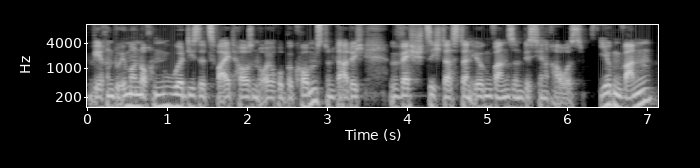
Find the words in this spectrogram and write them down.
während du immer noch nur diese 2000 Euro bekommst und dadurch wäscht sich das dann irgendwann so ein bisschen raus. Irgendwann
